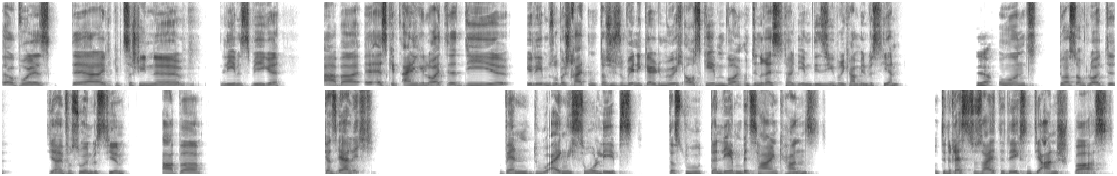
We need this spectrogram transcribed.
obwohl es, ja, da gibt es verschiedene Lebenswege. Aber äh, es gibt einige Leute, die ihr Leben so beschreiten, dass sie so wenig Geld wie möglich ausgeben wollen und den Rest halt eben, den sie übrig haben, investieren. Ja. Und du hast auch Leute, die einfach so investieren. Aber ganz ehrlich, wenn du eigentlich so lebst, dass du dein Leben bezahlen kannst und den Rest zur Seite legst und dir ansparst,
